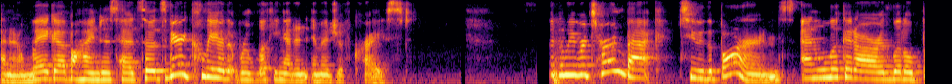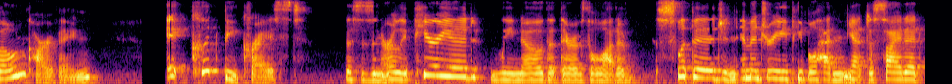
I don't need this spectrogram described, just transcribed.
and an omega behind his head. So it's very clear that we're looking at an image of Christ. When we return back to the Barnes and look at our little bone carving, it could be Christ. This is an early period. We know that there was a lot of slippage and imagery. People hadn't yet decided,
